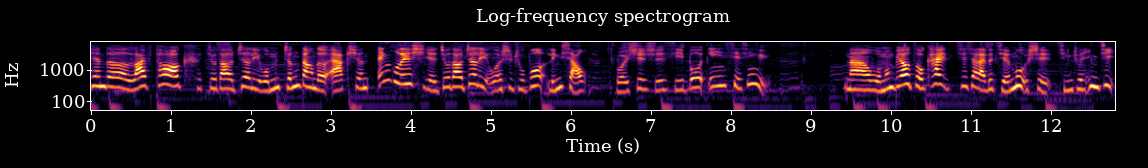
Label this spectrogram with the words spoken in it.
天的 Live Talk 就到这里，我们整档的 Action English 也就到这里。我是主播林晓，我是实习播音谢新宇。那我们不要走开，接下来的节目是青春印记。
